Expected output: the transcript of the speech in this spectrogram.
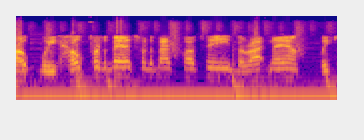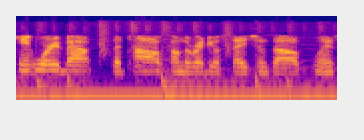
hope we hope for the best for the basketball team, but right now we can't worry about the talk on the radio stations of Lynch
